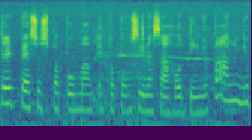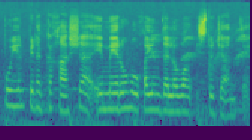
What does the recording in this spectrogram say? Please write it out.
100 pesos pa po ma'am, ito pong sinasahod ninyo. Paano niyo po yun pinagkakasya? Eh, meron ho kayong dalawang estudyante.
